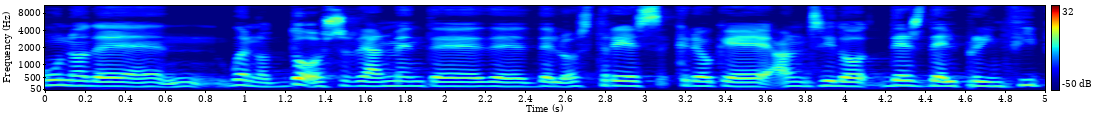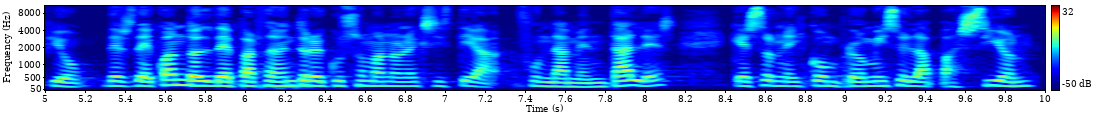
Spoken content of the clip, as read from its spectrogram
Uno de, bueno, dos realmente de, los tres creo que han sido desde el principio, desde cuando el Departamento de Recursos Humanos no existía, fundamentales, que son el compromiso y la pasión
